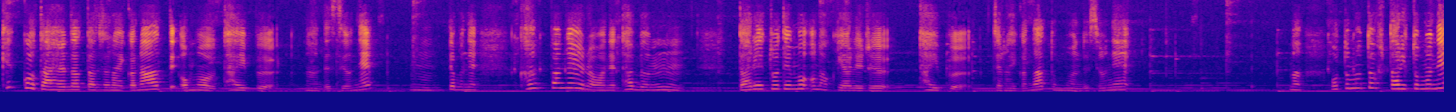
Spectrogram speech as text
結構大変だったんじゃないかなって思うタイプなんですよね。うん、でもねカンパネーラはね多分誰とでもうまくやれるタイプじゃないかなと思うんですよね。まあもともと2人ともね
